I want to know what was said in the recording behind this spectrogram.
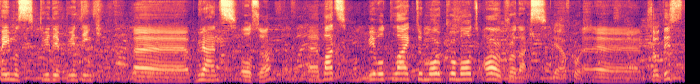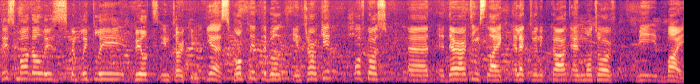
famous 3D printing uh, brands also. uh, but we would like to more promote our products. Yeah, of course. Uh, So this this model is completely built in Turkey. yes, completely built in Turkey. Of course, uh, there are things like electronic card and motor we buy,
